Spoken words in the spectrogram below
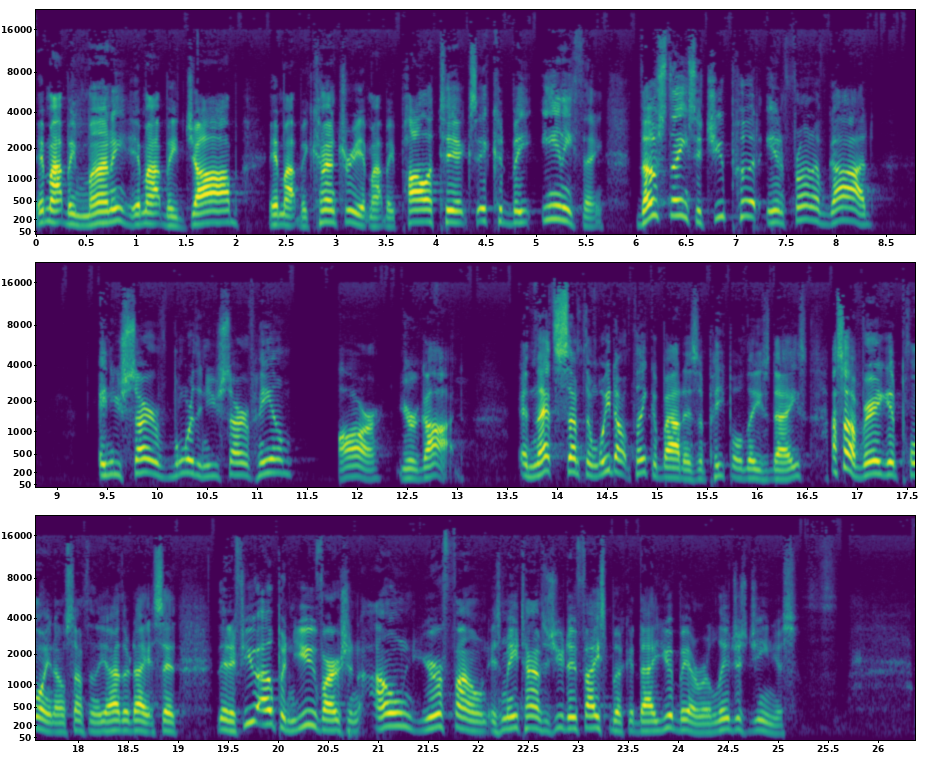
It might be money, it might be job, it might be country, it might be politics, it could be anything. Those things that you put in front of God and you serve more than you serve Him are your God. And that's something we don't think about as a people these days. I saw a very good point on something the other day. It said that if you open U YouVersion on your phone as many times as you do Facebook a day, you'd be a religious genius.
